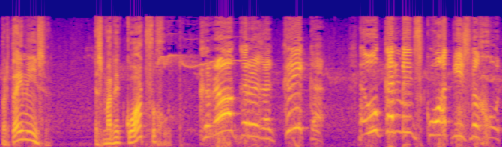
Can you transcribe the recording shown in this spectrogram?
Party mense is maar net kwaad vir God. Krakerige krieke. Hoe kan mens kwaad wees vir God?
